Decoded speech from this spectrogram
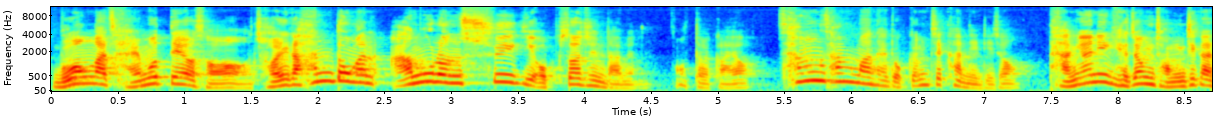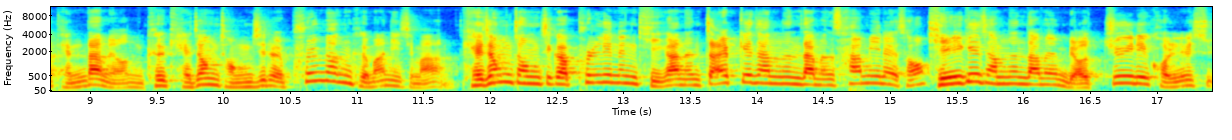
무언가 잘못되어서 저희가 한동안 아무런 수익이 없어진다면 어떨까요? 상상만 해도 끔찍한 일이죠. 당연히 계정 정지가 된다면 그 계정 정지를 풀면 그만이지만 계정 정지가 풀리는 기간은 짧게 잡는다면 3일에서 길게 잡는다면 몇 주일이 걸릴 수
